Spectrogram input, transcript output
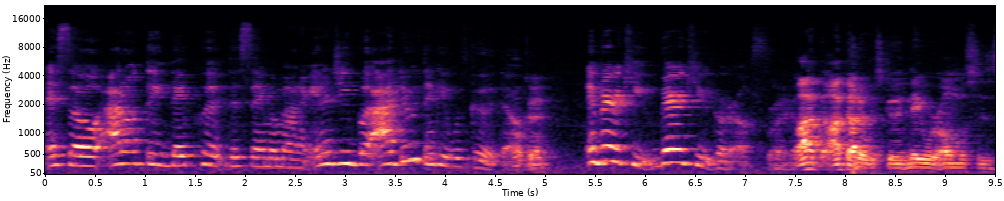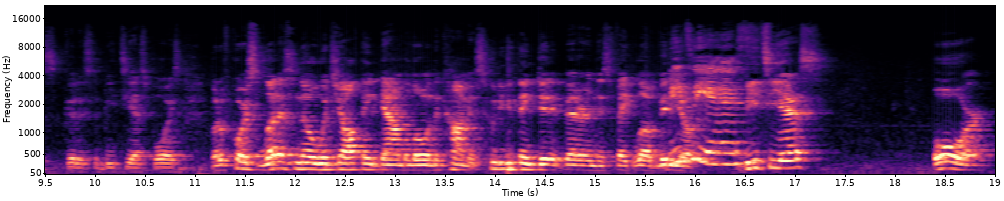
And so I don't think they put the same amount of energy, but I do think it was good though. Okay. And very cute, very cute girls. Right. I, I thought it was good, and they were almost as good as the BTS boys. But of course, let us know what y'all think down below in the comments. Who do you think did it better in this fake love video? BTS. BTS or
